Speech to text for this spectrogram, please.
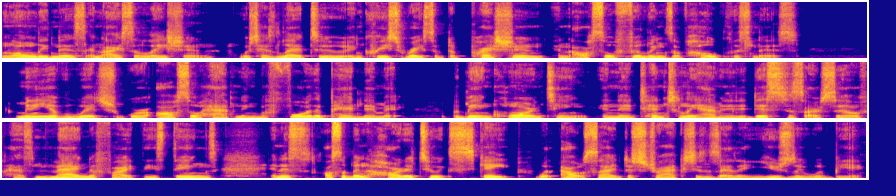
loneliness and isolation, which has led to increased rates of depression and also feelings of hopelessness, many of which were also happening before the pandemic but being quarantined and intentionally having to distance ourselves has magnified these things. And it's also been harder to escape with outside distractions as it usually would be.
